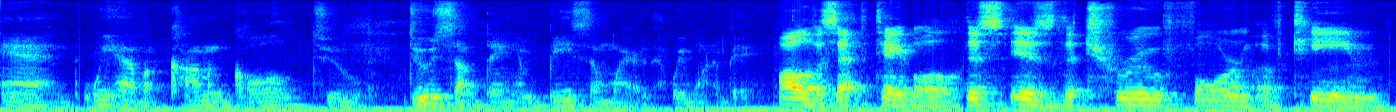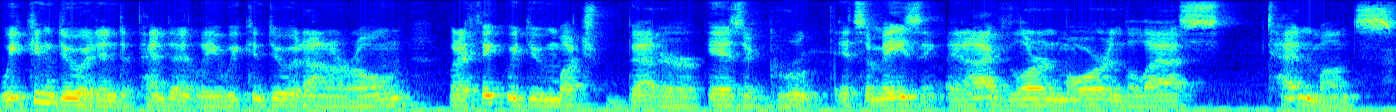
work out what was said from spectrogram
and we have a common goal to do something and be somewhere that we want to be. All of us at the table, this is the true form of team. We can do it independently, we can do it on our own, but I think we do much better as a group. It's amazing. And I've learned more in the last 10 months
